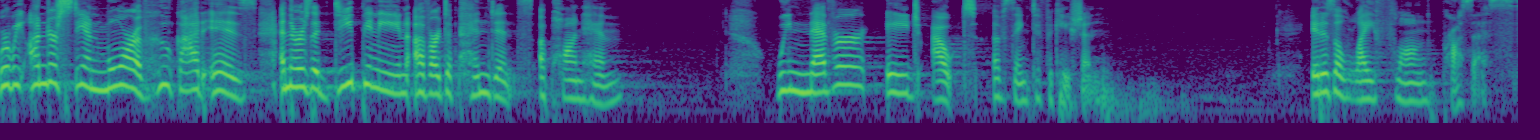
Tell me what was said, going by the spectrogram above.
where we understand more of who God is, and there is a deepening of our dependence upon Him. We never age out of sanctification, it is a lifelong process.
